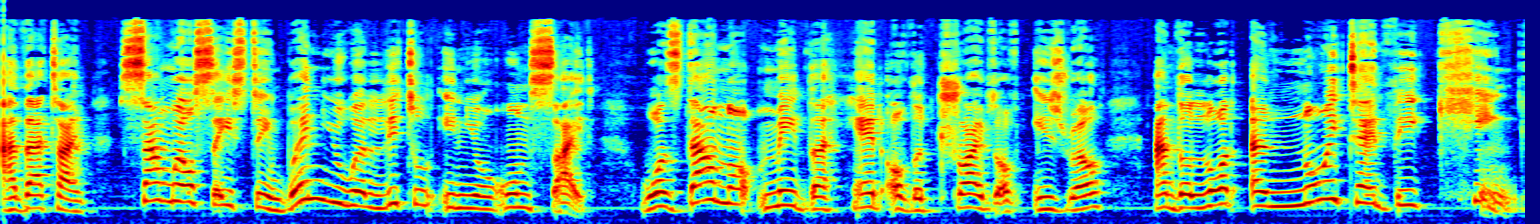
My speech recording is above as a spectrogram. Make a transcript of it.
at that time. Samuel says to him, When you were little in your own sight, was thou not made the head of the tribes of Israel? And the Lord anointed thee king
